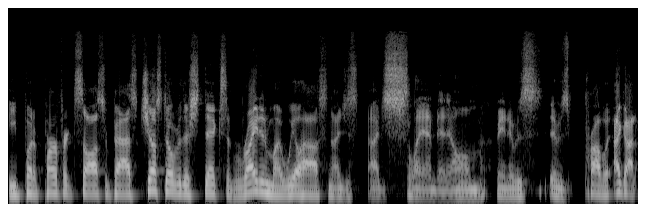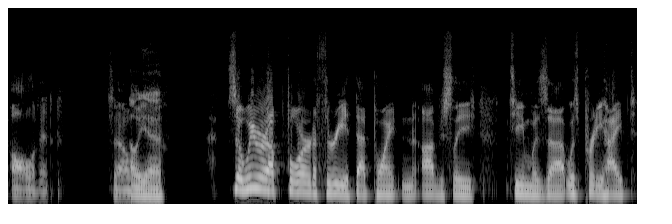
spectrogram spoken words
he put a perfect saucer pass just over their sticks and right in my wheelhouse. And I just I just slammed it home. I mean, it was it was probably I got all of it. So Oh yeah. So we were up four to three at that point, and obviously team was uh, was pretty hyped.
